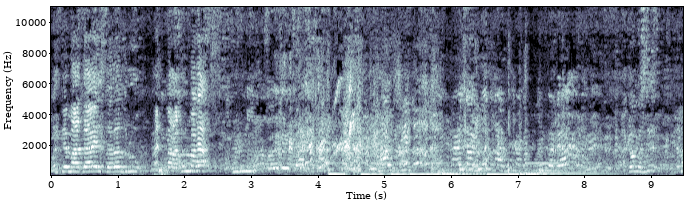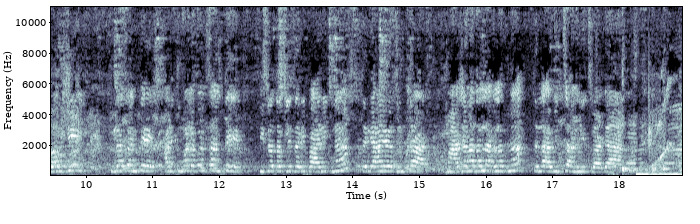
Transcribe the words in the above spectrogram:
म्हणते माझा आहे सरळ रूप आणि बघा काय सांगू? बघा. अगं म्हणजे? मावशी तुला सांगते आणि तुम्हाला पण सांगते दिसत असले तरी बारीक ना तरी आहे अजून ताट माझ्या नादाला लागलात ना तर लावीत चांगलीच वाटा.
